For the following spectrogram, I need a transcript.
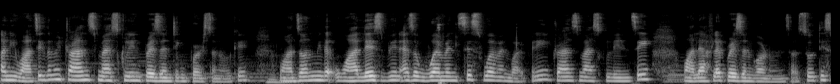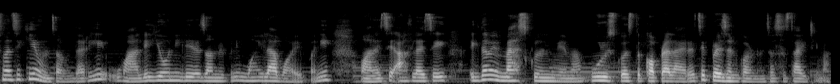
अनि उहाँ चाहिँ एकदमै ट्रान्स म्यास्कुलिन प्रेजेन्टिङ पर्सन हो कि उहाँ जन्मिँदा उहाँ lesbian as a women cis women भए पनि ट्रान्स म्यास्कुलिन चाहिँ उहाँले आफूलाई प्रेजेन्ट गर्नुहुन्छ। सो त्यसमा चाहिँ के हुन्छ भन्दाखेरि उहाँले योनि लिएर जन्मे पनि महिला भए पनि उहाँले चाहिँ आफूलाई चाहिँ एकदमै म्यास्कुलिन वेमा पुरुषको जस्तो कपडा लगाएर चाहिँ प्रेजेन्ट गर्नुहुन्छ सोसाइटीमा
